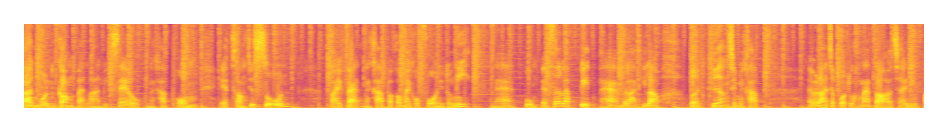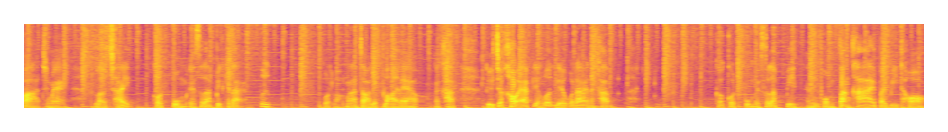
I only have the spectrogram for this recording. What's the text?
ด้านบนกล้อง 8 ล้านพิกเซลนะครับผม f 2.0 ไฟแฟลชนะครับ แล้วก็ไมโครโฟนอยู่ตรงนี้นะฮะ ปุ่ม Acer Rapid นะฮะ เวลาที่เราเปิดเครื่องใช่ไหมครับ และเวลาจะปลดล็อกหน้าจอใช้นิ้วปาดใช่ไหม เราใช้กดปุ่ม Acer Rapid ก็ได้ปึ๊บ ปลดล็อกหน้าจอเรียบร้อยแล้วนะครับ หรือจะเข้าแอปอย่างรวดเร็วก็ได้นะครับ ก็กดปุ่ม Acer Rapid อันนี้ผมตั้งค่าให้ไป BTalk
